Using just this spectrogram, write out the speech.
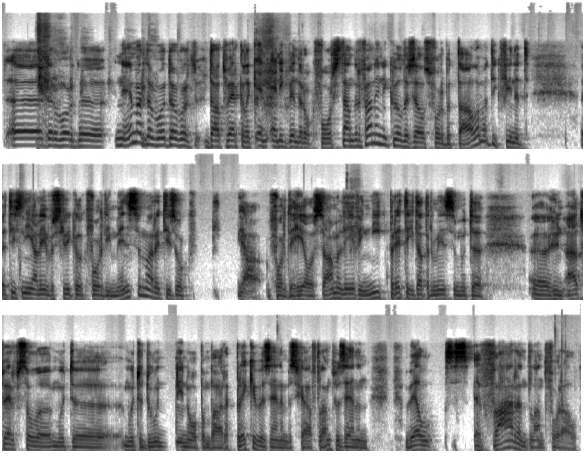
Eh, er worden, nee, maar er wordt, er wordt daadwerkelijk. En, en ik ben er ook voorstander van. En ik wil er zelfs voor betalen. Want ik vind het. Het is niet alleen verschrikkelijk voor die mensen. Maar het is ook ja, voor de hele samenleving niet prettig dat er mensen moeten. eh, hun uitwerpselen moeten, moeten doen in openbare plekken. We zijn een beschaafd land. We zijn een welvarend land vooral.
